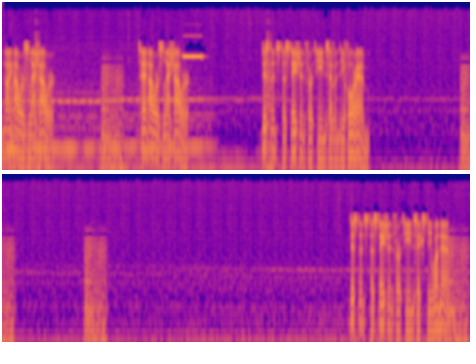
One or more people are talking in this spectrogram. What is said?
9 hours slash hour. 10 hours slash hour. Distance to station 1374 M. Distance to station 1361 M.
